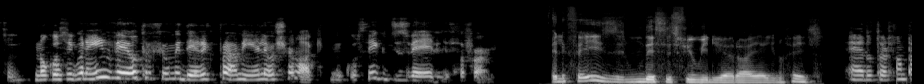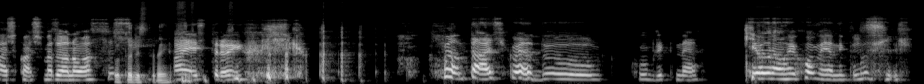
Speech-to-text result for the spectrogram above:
Assim, não consigo nem ver outro filme dele, que pra mim ele é o Sherlock. Não consigo desver ele dessa forma. Ele fez um desses filmes de herói aí, não fez? É Doutor Fantástico, acho, mas eu não assisti. Doutor Estranho. Ah, é estranho. Fantástico é do Kubrick, né? Que eu não recomendo, inclusive.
